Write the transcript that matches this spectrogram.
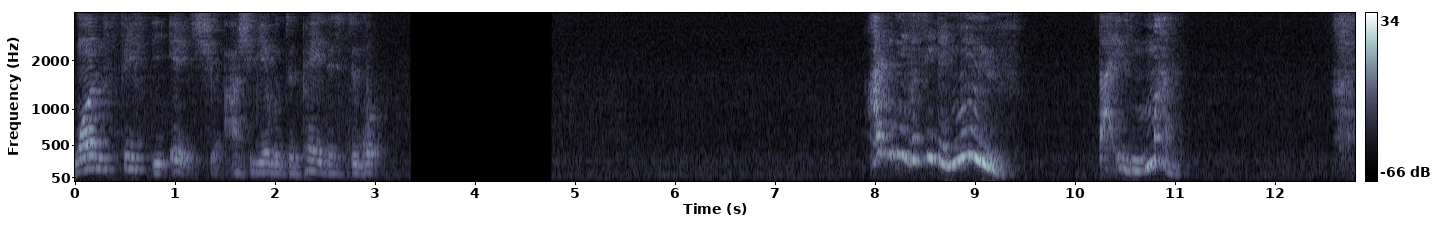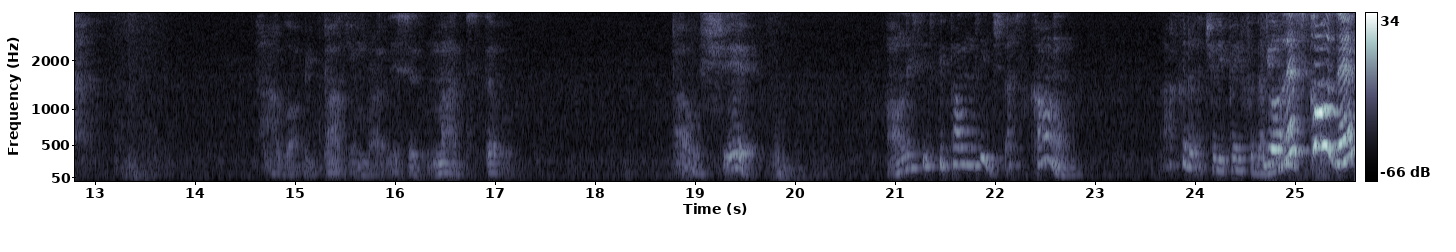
150 each, I should be able to pay this to go. I didn't even see the move. That is mad. I gotta be bugging, bro. This is mad still. Oh shit. Only 60 pounds each. That's calm. I could actually pay for the Yo, let's go then.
